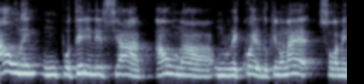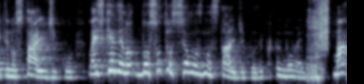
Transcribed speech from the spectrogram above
há um, poder inercial, há um recuerdo que não é solamente nostálgico. A esquerda, nós somos nostálgicos em qualquer momento, mas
